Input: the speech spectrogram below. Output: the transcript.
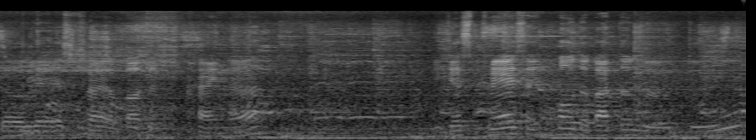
So let us try about the recliner. You just press and hold the button will do.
